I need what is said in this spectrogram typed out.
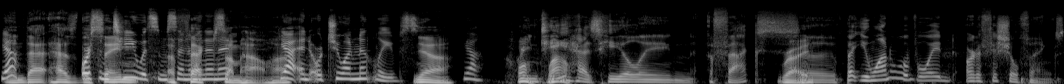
Yeah. and that has the or some same tea with some cinnamon in it. somehow. Huh? Yeah, and or chew on mint leaves. yeah. Yeah. Green Oh, tea wow. has healing effects, Right. uh, but you want to avoid artificial things,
